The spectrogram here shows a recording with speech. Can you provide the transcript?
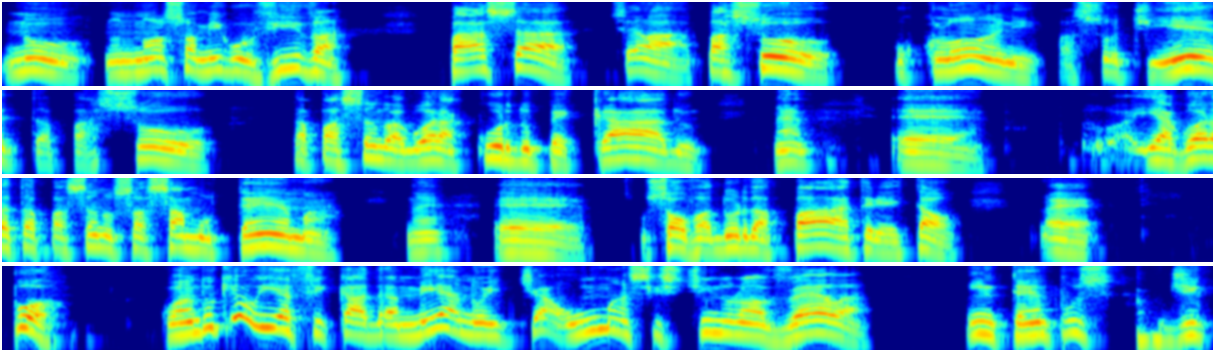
no, no nosso amigo Viva, passa, sei lá, passou o clone, passou Tieta, passou, está passando agora a cor do pecado, né? É, e agora está passando o Sassamutema, né? É, o Salvador da Pátria e tal. É, pô, quando que eu ia ficar da meia-noite a uma assistindo novela em tempos de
